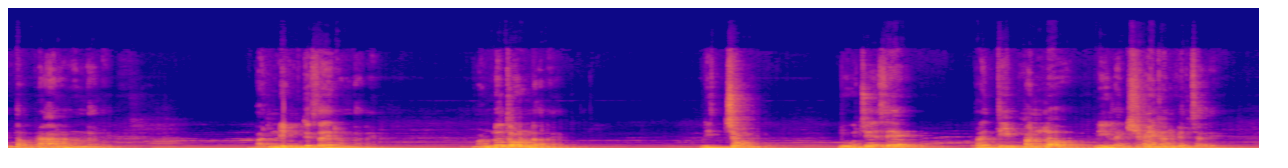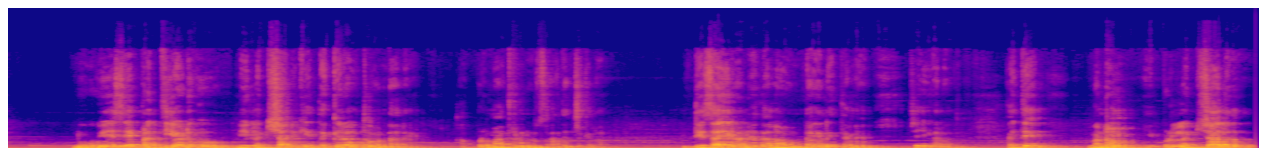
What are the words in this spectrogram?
ఎంత ప్రేరణ ఉండాలి? బర్నింగ్ డిజైర్ ఉండాలి. మండుతూ ఉండాలి. నిత్యం నువ్వు చేసే ప్రతి పనిలో నీ లక్ష్యమే కనిపించాలి. నువ్వు వేసే ప్రతి అడుగు నీ లక్ష్యానికి దగ్గరవుతూ ఉండాలి. అప్పుడు మాత్రమే నువ్వు సాధించగలవు. డిజైర్ అనేది అలా ఉండగలిగితేనే చేయగలదు అయితే మనం ఇప్పుడు లక్ష్యాలు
